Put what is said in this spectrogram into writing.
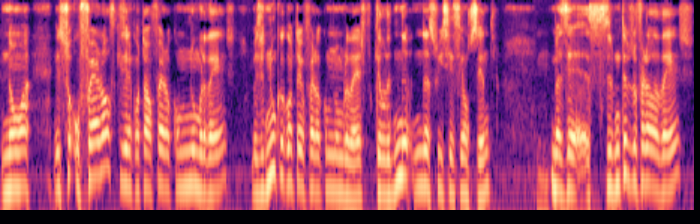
Não há, o Farrell, se quiserem contar o Farrell como número 10, mas eu nunca contei o Farrell como número 10 porque ele na sua essência é um centro mas é, se metemos o Ferrell a 10,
